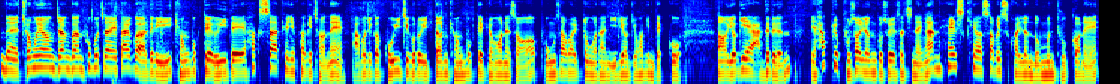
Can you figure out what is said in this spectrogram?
네, 정호영 장관 후보자의 딸과 아들이 경북대 의대에 학사 편입하기 전에 아버지가 고위직으로 있던 경북대 병원에서 봉사 활동을 한 이력이 확인됐고 어, 여기에 아들은 학교 부설연구소에서 진행한 헬스케어 서비스 관련 논문 두 건에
